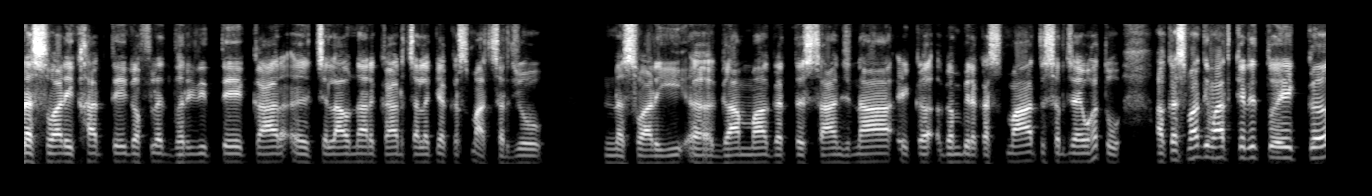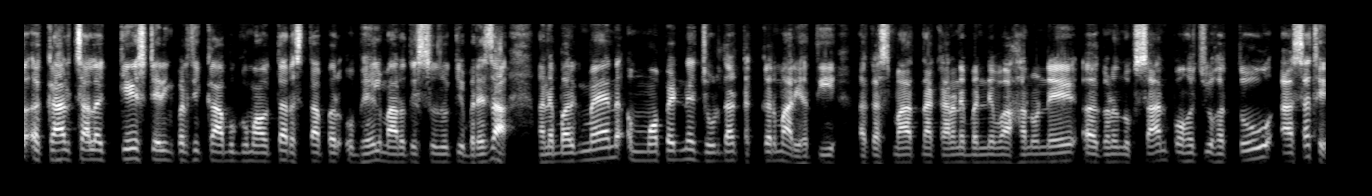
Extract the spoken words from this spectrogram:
નસવાડી ખાતે ગફલતભરી રીતે કાર ચલાવનાર કાર ચાલકે અકસ્માત સર્જ્યો. નસવાડી ગામમાં ગત સાંજના એક ગંભીર અકસ્માત સર્જાયો હતો. અકસ્માતની વાત કરીએ તો એક કાર ચાલકે સ્ટેરિંગ પરથી કાબુ ગુમાવતા રસ્તા પર ઉભેલ મારુતિ સુઝુકી બ્રેઝા અને બર્ગમેન મોપેડને જોરદાર ટક્કર મારી હતી. અકસ્માતના કારણે બંને વાહનોને ઘણું નુકસાન પહોંચ્યું હતું. આ સાથે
